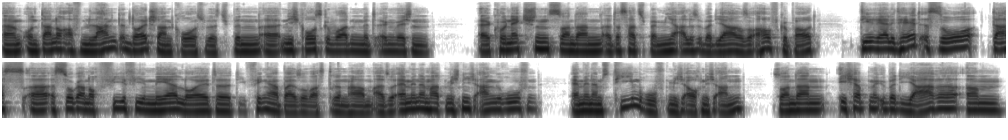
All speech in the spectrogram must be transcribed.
ähm, und dann noch auf dem Land in Deutschland groß wirst. Ich bin äh, nicht groß geworden mit irgendwelchen äh, Connections, sondern äh, das hat sich bei mir alles über die Jahre so aufgebaut. Die Realität ist so, dass äh, es sogar noch viel, viel mehr Leute die Finger bei sowas drin haben. Also Eminem hat mich nicht angerufen, Eminems Team ruft mich auch nicht an, sondern ich habe mir über die Jahre ähm,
